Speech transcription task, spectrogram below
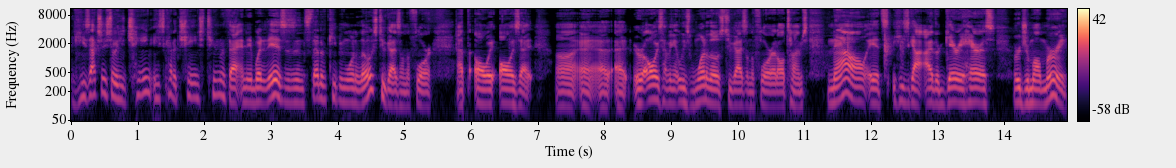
he's actually so he changed he's kind of changed tune with that and what it is is instead of keeping one of those two guys on the floor at the, always always at uh at, at or always having at least one of those two guys on the floor at all times now it's he's got either Gary Harris or Jamal Murray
